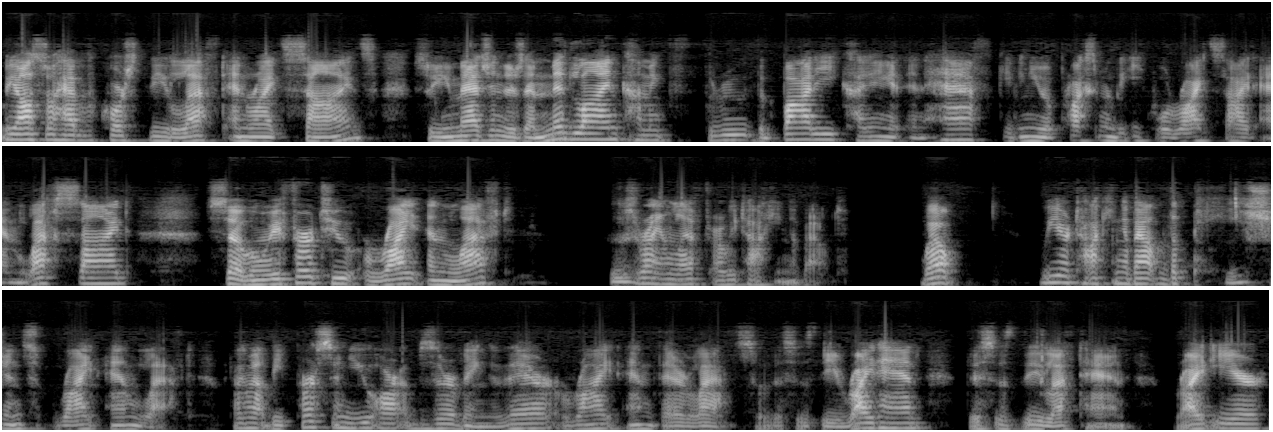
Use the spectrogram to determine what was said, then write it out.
We also have, of course, the left and right sides. So you imagine there's a midline coming through the body, cutting it in half, giving you approximately equal right side and left side. So when we refer to right and left, whose right and left are we talking about? Well, we are talking about the patient's right and left. We're talking about the person you are observing, their right and their left. So this is the right hand, this is the left hand. Right ear,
